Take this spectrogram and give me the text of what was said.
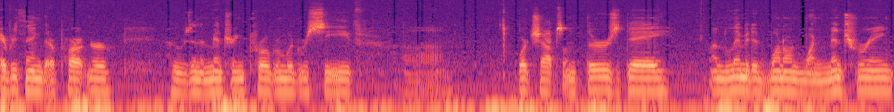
everything that a partner who's in the mentoring program would receive, workshops on Thursday, unlimited one-on-one mentoring.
